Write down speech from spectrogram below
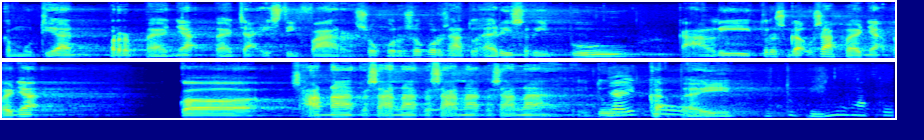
Kemudian perbanyak baca istighfar, syukur-syukur satu hari seribu kali. Terus nggak usah banyak-banyak ke sana, ke sana, ke sana, ke sana. Itu Ya itu. nggak baik. Itu bingung aku.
